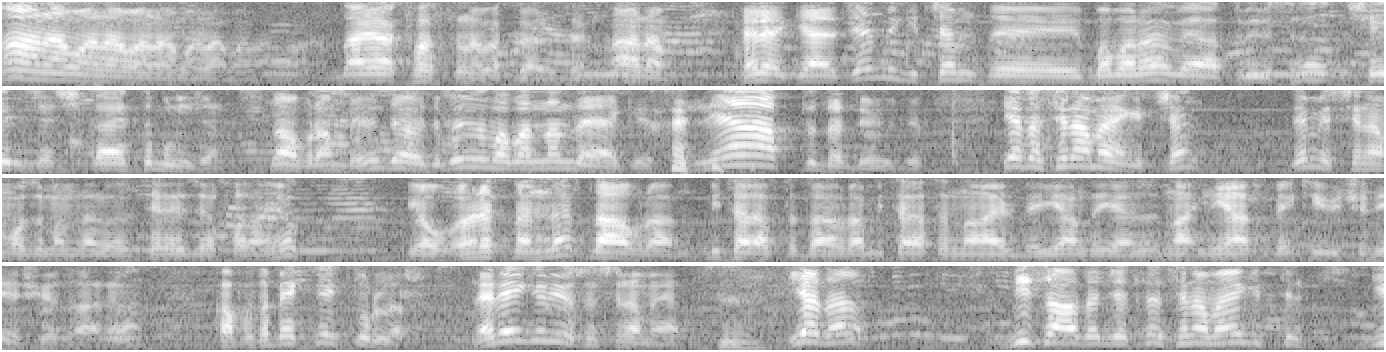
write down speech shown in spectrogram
Anam anam anam anam anam. Dayak faslına bakar sen. Anam. Hele geleceksin de gideceğim e, babana veya birisine şey diyeceksin, şikayette bulunacaksın. Davran beni dövdü. Beni de babandan dayak yersin. ne yaptı da dövdü? Ya da sinemaya gideceksin. Değil mi? Sinema o zamanlar böyle televizyon falan yok. Ya öğretmenler davran. Bir tarafta davran, bir tarafta Nail Bey, yanında yerde Nihat Bey ki üçü de yaşıyordu hala. Kapıda bekleyip dururlar. Nereye giriyorsun sinemaya? Ya da bir saat öncesinde sinemaya gittin. Gir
